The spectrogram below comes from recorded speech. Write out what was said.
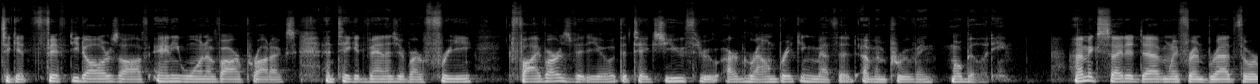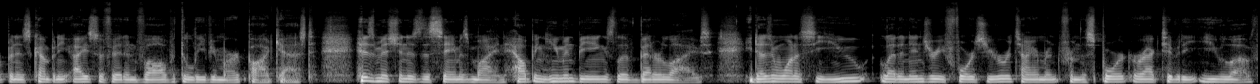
to get $50 off any one of our products and take advantage of our free 5 hours video that takes you through our groundbreaking method of improving mobility. I'm excited to have my friend Brad Thorpe and his company Isophit involved with the Leave Your Mark podcast. His mission is the same as mine, helping human beings live better lives. He doesn't want to see you let an injury force your retirement from the sport or activity you love.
